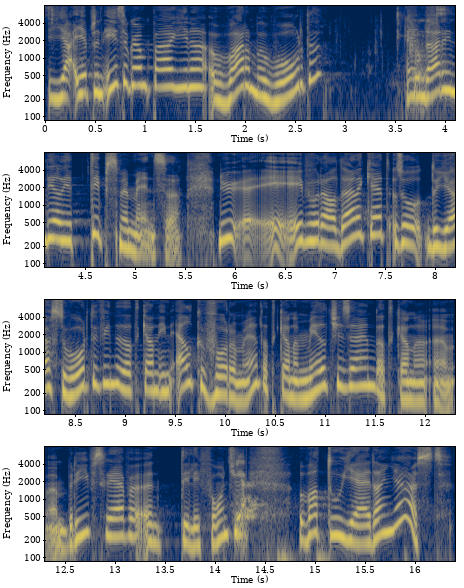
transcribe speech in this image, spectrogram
Ja, je hebt een Instagram-pagina, Warme Woorden. En daarin deel je tips met mensen. Nu, even voor alle duidelijkheid, zo de juiste woorden vinden, dat kan in elke vorm. Hè. Dat kan een mailtje zijn, dat kan een, een, een brief schrijven, een telefoontje. Ja. Wat doe jij dan juist?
